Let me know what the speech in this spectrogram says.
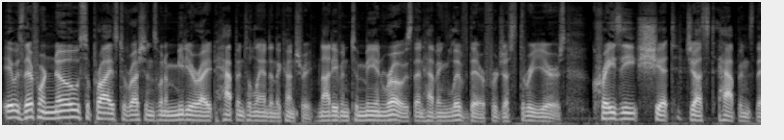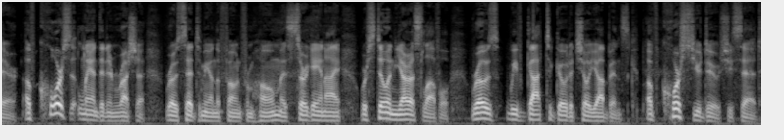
It was therefore no surprise to Russians when a meteorite happened to land in the country, not even to me and Rose, then having lived there for just three years. Crazy shit just happens there. Of course it landed in Russia, Rose said to me on the phone from home as Sergei and I were still in Yaroslavl. Rose, we've got to go to Chelyabinsk. Of course you do, she said.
